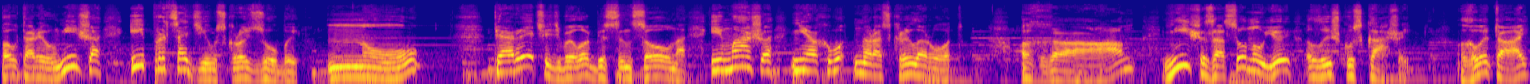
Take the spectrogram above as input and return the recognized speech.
паўтарыў Міша і працадзіў скрозь зубы. Ну, пярэчыць было бессэнсоўна, і Маша неахвотна раскрыла рот. Гам, Міша засунуў ёй лыжку з кашай. Глытай,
